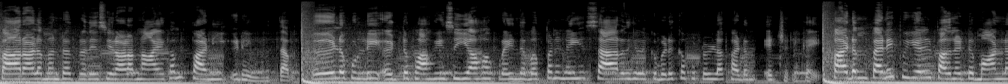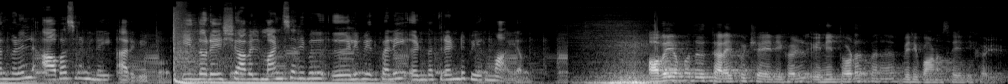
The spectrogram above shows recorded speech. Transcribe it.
பாராளுமன்ற பிரதேசியலாளர் நாயகம் பணி இடைநிறுத்தம். ஏழு புள்ளி எட்டு பாகிசியாக குறைந்த வெப்பநிலை சாரதிகளுக்கு விடுக்கப்பட்டுள்ள கடும் எச்சரிக்கை. கடும் பனி புயல் பதினெட்டு மாநிலங்களில் அவசர நிலை அறிவிப்பு. இந்தோனேஷியாவில் மண் சரிவு ஏழு பேர் பலி எண்பத்தி ரெண்டு பேர் மாயம். அவை எமது தலைப்புச் செய்திகள். இனி தொடர்பென விரிவான செய்திகள்.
